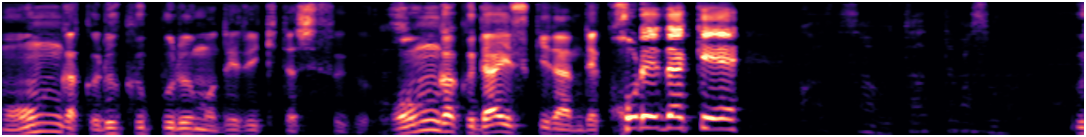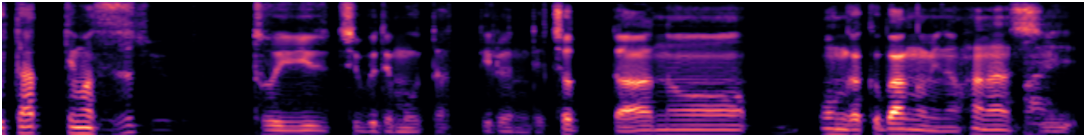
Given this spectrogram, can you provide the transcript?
もう音楽ルクプルも出てきたしすぐ。音楽大好きなんで、これだけ歌ってますもんね歌ってます。ずっと YouTube でも歌ってるんで、ちょっとあのー音楽番組のは話い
